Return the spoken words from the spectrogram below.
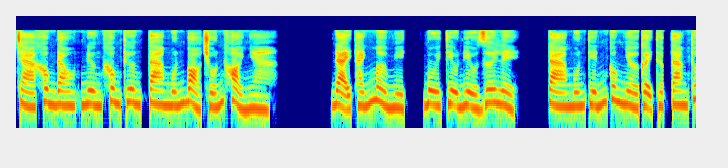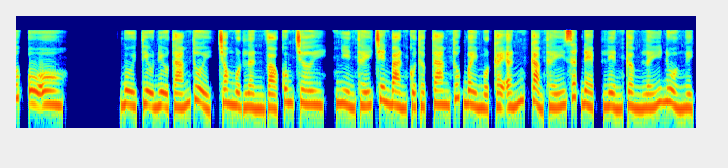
cha không đau, nương không thương, ta muốn bỏ trốn khỏi nhà. Đại thánh mờ mịt, bùi tiểu điều rơi lệ, ta muốn tiến công nhờ cậy thập tam thúc ô ô. Bùi tiểu điều 8 tuổi, trong một lần vào cung chơi, nhìn thấy trên bàn của thập tam thúc bày một cái ấn, cảm thấy rất đẹp, liền cầm lấy đùa nghịch.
